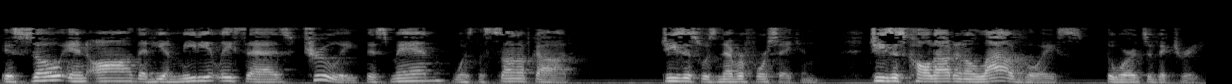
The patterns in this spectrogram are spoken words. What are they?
is so in awe that he immediately says, Truly, this man was the Son of God. Jesus was never forsaken. Jesus called out in a loud voice the words of victory.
